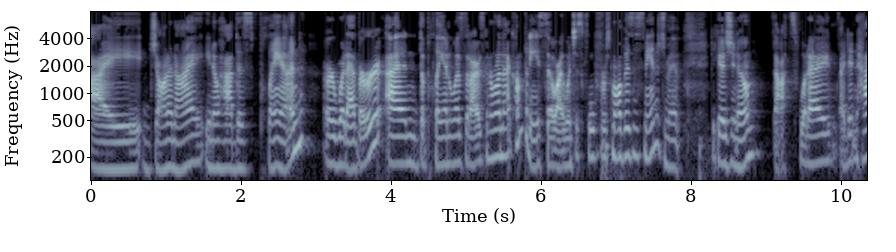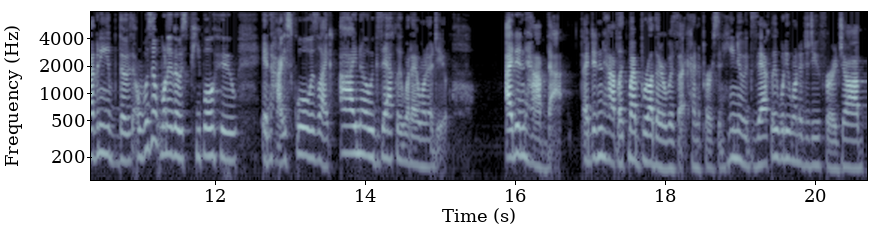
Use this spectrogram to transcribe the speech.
I, John and I, you know, had this plan or whatever. And the plan was that I was going to run that company. So I went to school for small business management because, you know, that's what I, I didn't have any of those. I wasn't one of those people who in high school was like, I know exactly what I want to do. I didn't have that. I didn't have, like, my brother was that kind of person. He knew exactly what he wanted to do for a job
